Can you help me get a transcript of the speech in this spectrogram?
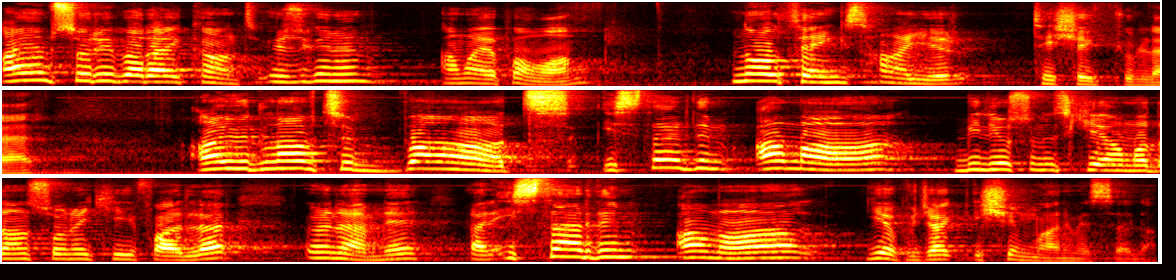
I am sorry but I can't. Üzgünüm ama yapamam. No thanks, hayır, teşekkürler. I would love to but isterdim ama biliyorsunuz ki amadan sonraki ifadeler önemli. Yani isterdim ama yapacak işim var mesela.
